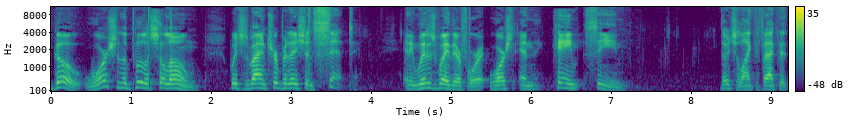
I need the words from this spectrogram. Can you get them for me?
Go, wash in the pool of Siloam, which is by interpretation sent. And he went his way, therefore, washed, and came seeing. Don't you like the fact that,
